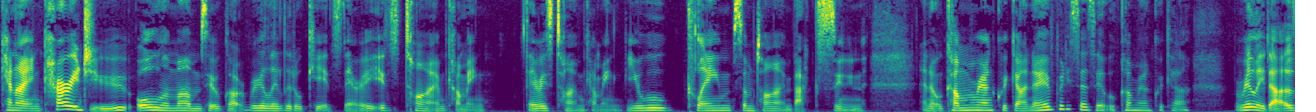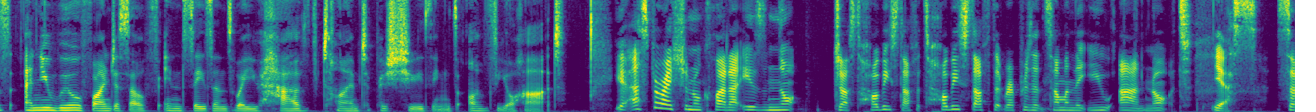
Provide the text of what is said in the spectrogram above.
can I encourage you, all the mums who've got really little kids, there is time coming. There is time coming. You will claim some time back soon, and it will come around quicker. I know everybody says it will come around quicker, it really does. And you will find yourself in seasons where you have time to pursue things of your heart. Yeah, aspirational clutter is not just hobby stuff, it's hobby stuff that represents someone that you are not. Yes. So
